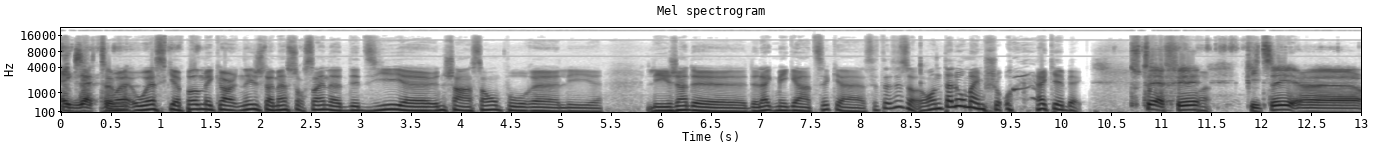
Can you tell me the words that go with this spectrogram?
Exactement. Ouais, où est-ce que Paul McCartney, justement, sur scène, a dédié euh, une chanson pour euh, les, les gens de, de Lac Mégantic. C'est ça. On est allé au même show à Québec. Tout à fait. Ouais. Puis, tu sais, euh,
